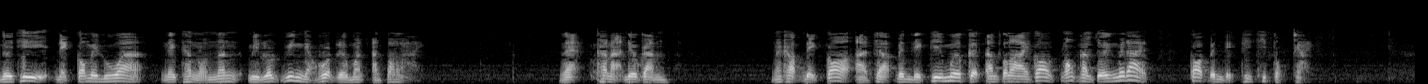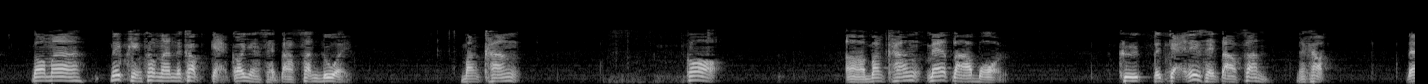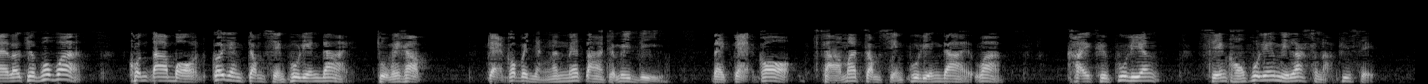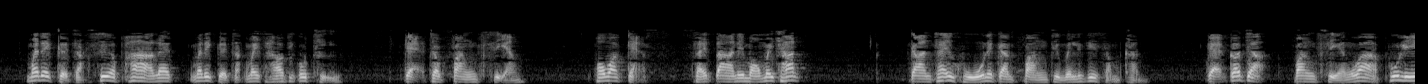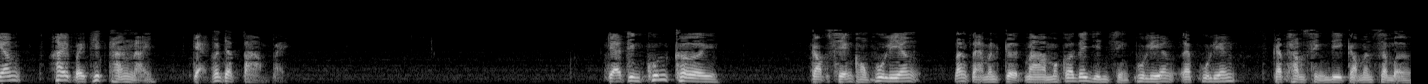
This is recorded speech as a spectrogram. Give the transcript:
โดยที่เด็กก็ไม่รู้ว่าในถนนนั้นมีรถวิ่งอย่างรวดเร็วมันอันตราย และขณะเดียวกัน นะครับ เด็กก็อาจจะเป็นเด็กที่เมื่อเกิดอันตรายก็ป้องกันตัวเองไม่ได้ ก็เป็นเด็กที่คิดตกใจ ต่อมาไม่เพียงเท่านั้นนะครับ แกะก็ยังสายตาสั้นด้วย บางครั้งก็บางครั้งแม่ตาบอด คือแต่แกะนี่สายตาสั้นนะครับ แต่เราจะพบว่าคนตาบอดก็ยังจำเสียงผู้เลี้ยงได้ ถูกไหมครับ แกะก็เป็นอย่างนั้นแม่ตาจะไม่ดี แต่แกะก็สามารถจำเสียงผู้เลี้ยงได้ว่า ใครคือผู้เลี้ยงเสียงของผู้เลี้ยงมีลักษณะพิเศษ ไม่ได้เกิดจากเสื้อผ้าและไม่ได้เกิดจากไม้เท้าที่เขาถือ แกะจะฟังเสียง เพราะว่าแกะสายตานี่มองไม่ชัด การใช้หูในการฟังจึงเป็นเรื่องที่สำคัญ แกะก็จะฟังเสียงว่าผู้เลี้ยงให้ไปทิศทางไหน แกะก็จะตามไป แกะจึงคุ้นเคย กับเสียงของผู้เลี้ยง ตั้งแต่มันเกิดมามันก็ได้ยินเสียงผู้เลี้ยง และผู้เลี้ยงกระทำสิ่งดีกับมันเสมอ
